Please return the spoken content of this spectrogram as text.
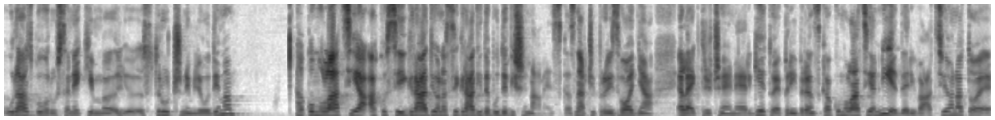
u razgovoru sa nekim uh, stručnim ljudima, Akumulacija, ako se i gradi, ona se gradi da bude više namenska. Znači, proizvodnja električne energije, to je pribranska akumulacija, nije derivaciona, to je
